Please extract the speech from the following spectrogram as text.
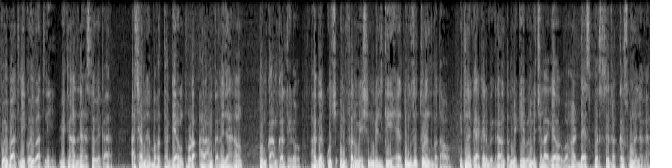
कोई बात नहीं, कोई बात नहीं, विक्रांत ने हँसते हुए कहा। अच्छा मैं बहुत थक गया हूँ, थोड़ा आराम करने जा रहा हूँ। तुम काम करती रहो। अगर कुछ इन्फॉर्मेशन मिलती है तो मुझे तुरंत बताओ। इतना कहकर विक्रांत अपने केबिन में चला गया और वहाँ डेस्क पर सिर रखकर सोने लगा।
